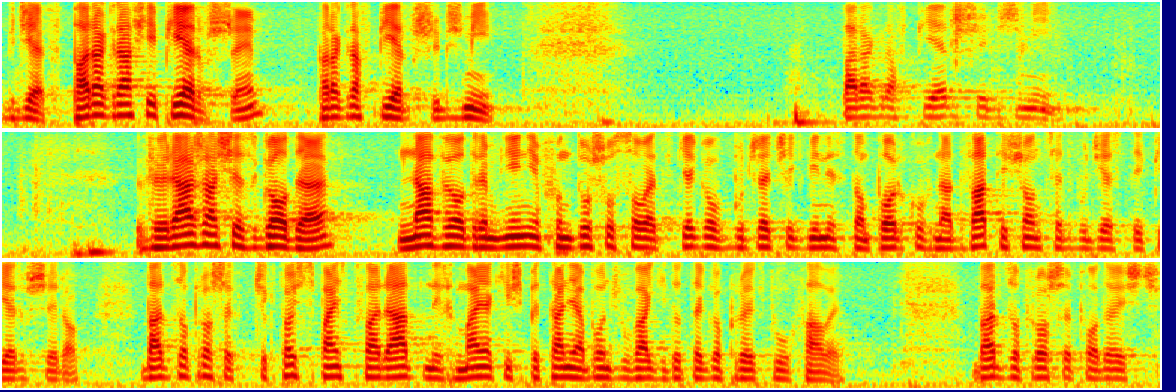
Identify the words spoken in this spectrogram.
gdzie w paragrafie pierwszym, paragraf pierwszy brzmi, paragraf pierwszy brzmi, wyraża się zgodę na wyodrębnienie Funduszu Sołeckiego w budżecie gminy Stąporków na 2021 rok. Bardzo proszę, czy ktoś z Państwa radnych ma jakieś pytania bądź uwagi do tego projektu uchwały? Bardzo proszę podejść.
